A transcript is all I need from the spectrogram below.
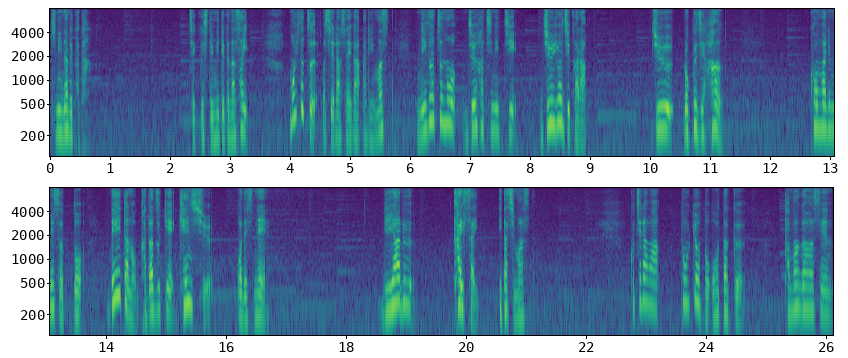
気になる方チェックしてみてください。もう一つお知らせがあります。2月の18日14時から16時半コウマリメソッドデータの片付け研修をですねリアル開催いたします。こちらは東京都大田区玉川線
